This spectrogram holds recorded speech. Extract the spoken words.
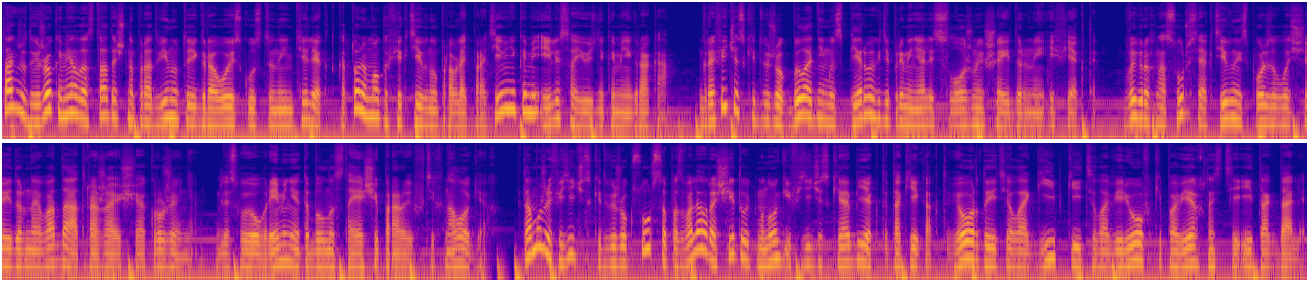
Также движок имел достаточно продвинутый игровой искусственный интеллект, который мог эффективно управлять противниками или союзниками игрока. Графический движок был одним из первых, где применялись сложные шейдерные эффекты. В играх на Сурсе активно использовалась шейдерная вода, отражающая окружение. Для своего времени это был настоящий прорыв в технологиях. К тому же физический движок Сурса позволял рассчитывать многие физические объекты, такие как твердые тела, гибкие тела, веревки, поверхности и так далее.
